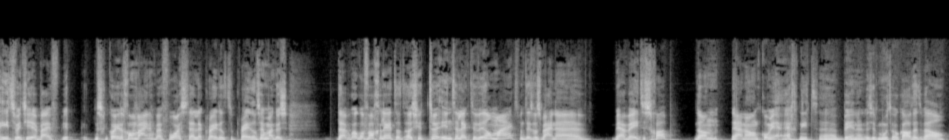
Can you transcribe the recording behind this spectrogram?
Iets wat je bij. Misschien kon je er gewoon weinig bij voorstellen, cradle to cradle. Zeg maar, dus daar heb ik ook wel van geleerd dat als je te intellectueel maakt, want dit was bijna ja, wetenschap, dan, ja, dan kom je echt niet uh, binnen. Dus het moet ook altijd wel.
